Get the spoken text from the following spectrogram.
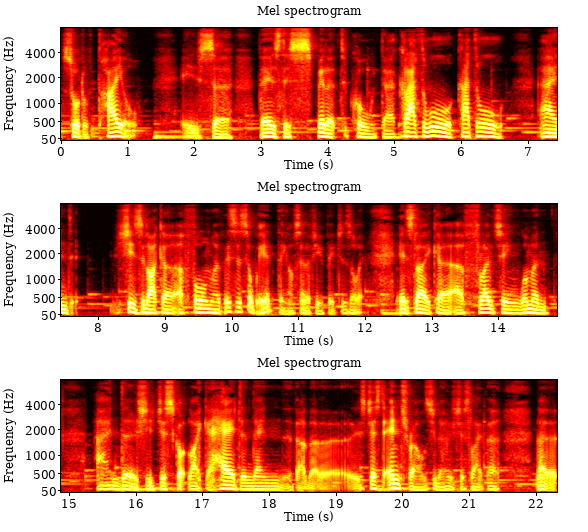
sort of tale is uh, there's this spirit called uh, Kratu, Kratu, and she's like a, a, form of this is a weird thing. I've seen a few pictures of it. It's like a, a floating woman, and uh, she's just got like a head, and then the, the, it's just entrails. You know, it's just like the, the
